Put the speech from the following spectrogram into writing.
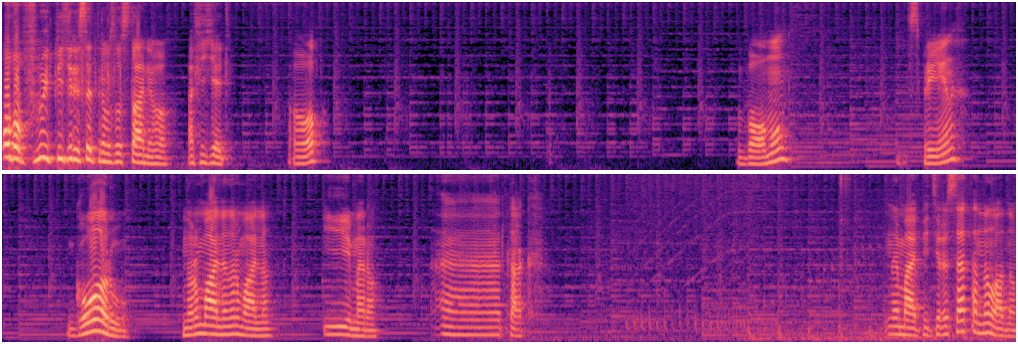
Опа, Фруїт Піті Ресет прям з останнього. Офігеть. Оп. Бому. Спрінг. Гору. Нормально, нормально. І меро. Е, так. Немає піті ресета, ну ладно.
